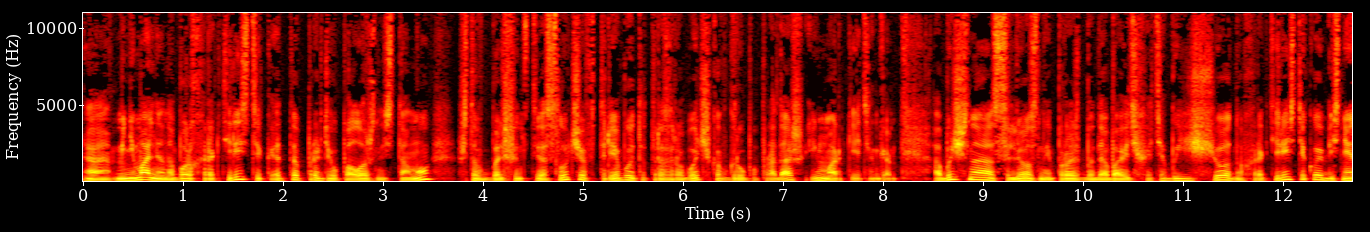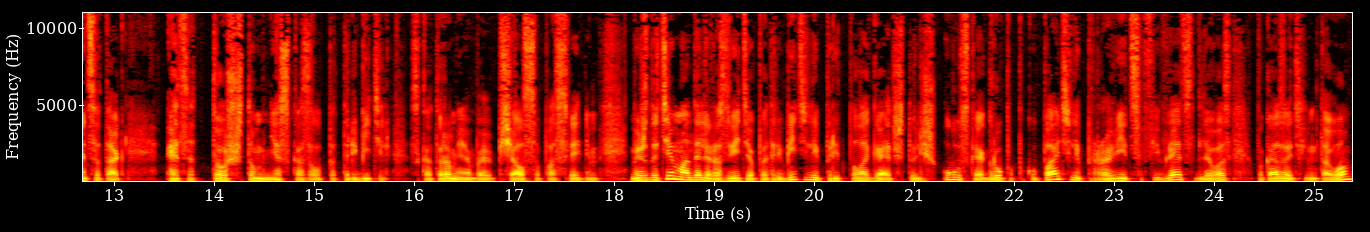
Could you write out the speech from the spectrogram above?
А, минимальный набор характеристик — это противоположность тому, что в большинстве случаев требует от разработчиков группы продаж и маркетинга. Обычно слезные просьбы добавить хотя бы еще одну характеристику объясняются так. Это то, что мне сказал потребитель, с которым я бы общался последним. Между тем, модель развития потребителей предполагает, что лишь узкая группа покупателей, провидцев, является для вас показателем того,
